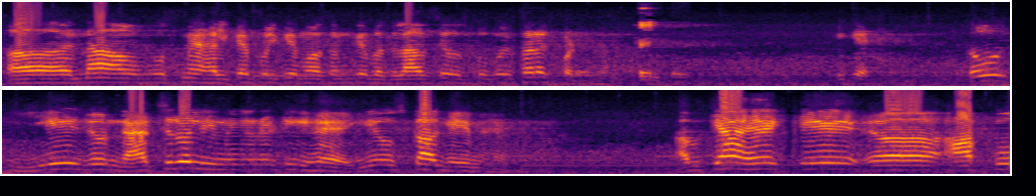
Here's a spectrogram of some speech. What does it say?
अ, ना उसमें हल्के फुल्के मौसम के बदलाव से उसको कोई फ़र्क पड़ेगा। ठीक है? तो ये जो नेचुरल इम्यूनिटी है ये उसका गेम है। अब क्या है कि आपको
